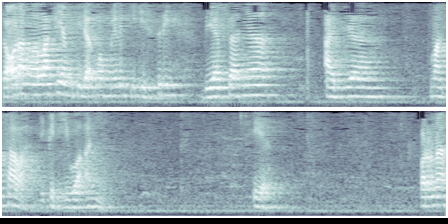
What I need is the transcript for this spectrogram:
Seorang lelaki yang tidak memiliki istri biasanya ada masalah di kejiwaannya. Iya. Pernah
